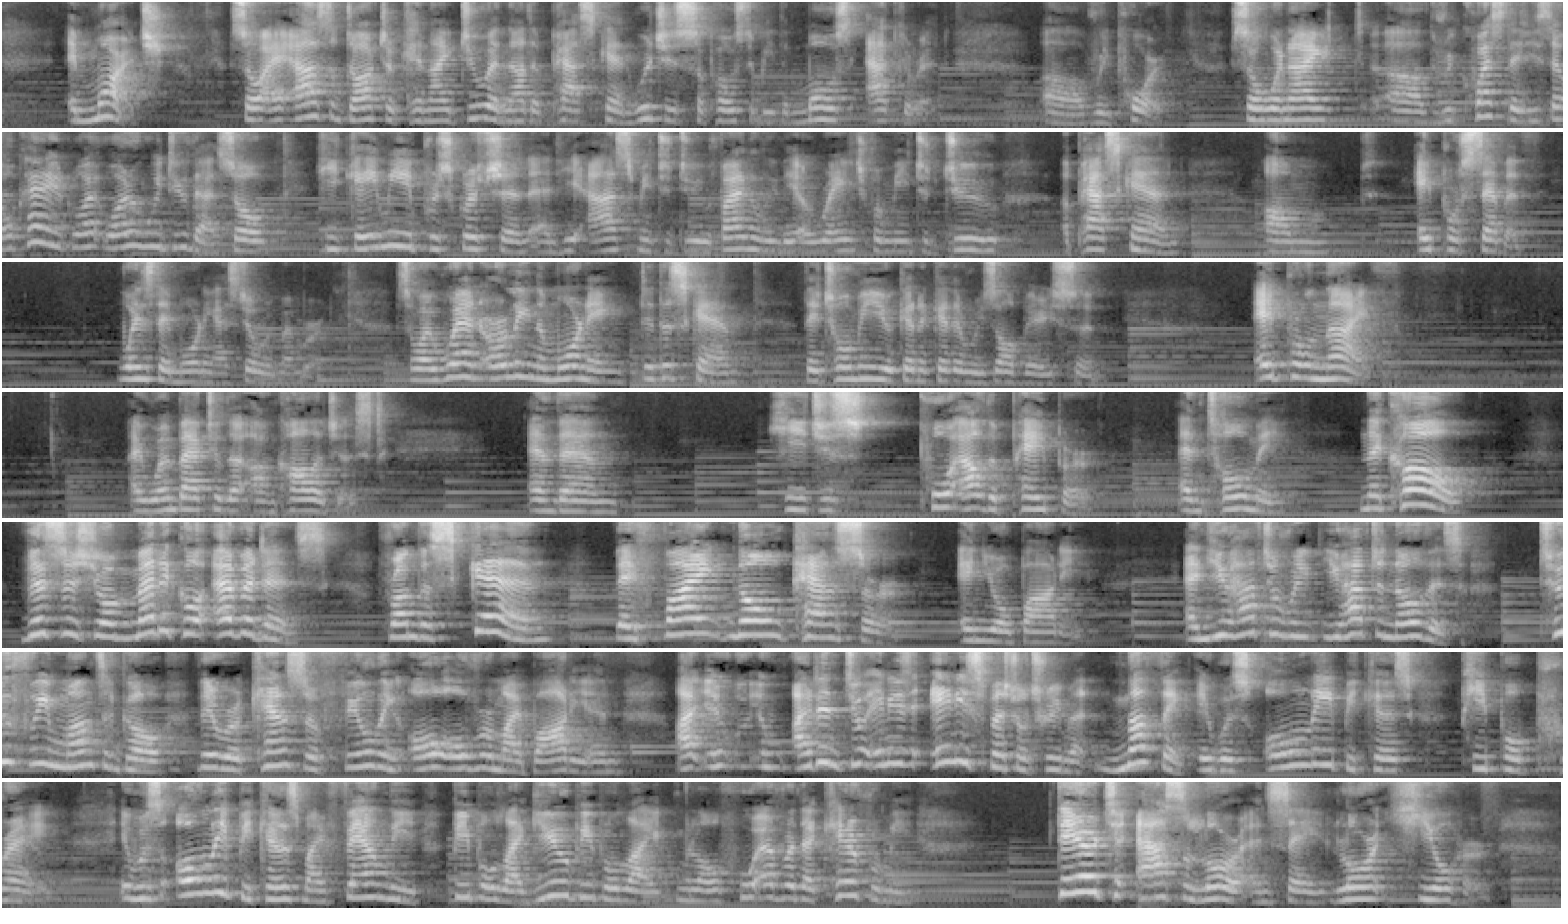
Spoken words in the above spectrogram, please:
in March. So I asked the doctor, can I do another PET scan, which is supposed to be the most accurate uh, report. So when I uh, requested, he said, okay, why, why don't we do that? So he gave me a prescription and he asked me to do, finally they arranged for me to do a PET scan um, April 7th, Wednesday morning, I still remember. So I went early in the morning, did the scan. They told me you're gonna get the result very soon. April 9th, I went back to the oncologist and then he just pulled out the paper and told me, Nicole, this is your medical evidence. From the scan, they find no cancer in your body. And you have to you have to know this. Two, three months ago, there were cancer feeling all over my body, and I it, it, I didn't do any any special treatment. Nothing. It was only because people pray. It was only because my family, people like you, people like you know whoever that care for me, dared to ask the Lord and say, Lord, heal her.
